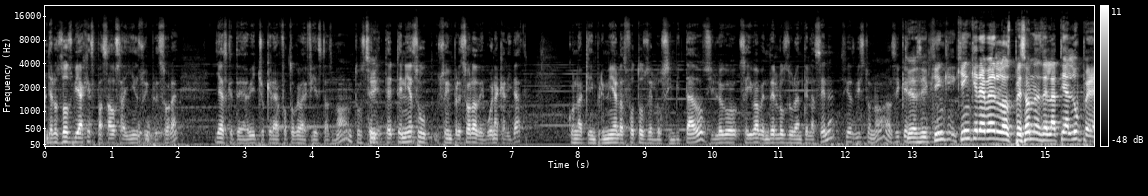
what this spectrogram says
de los dos viajes pasados allí en su impresora. Ya es que te había dicho que era fotógrafa de fiestas, ¿no? Entonces Sí. te- tenía su, su impresora de buena calidad. con la que imprimía las fotos de los invitados y luego se iba a venderlos durante la cena. Si has visto, ¿no? Así que Sí, así, ¿quién, quién quiere ver los pezones de la tía Lupe?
